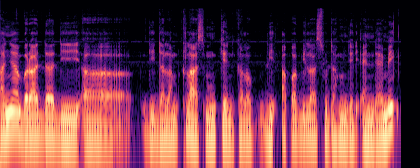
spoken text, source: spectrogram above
hanya berada di uh, di dalam kelas mungkin kalau di, apabila sudah menjadi endemik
